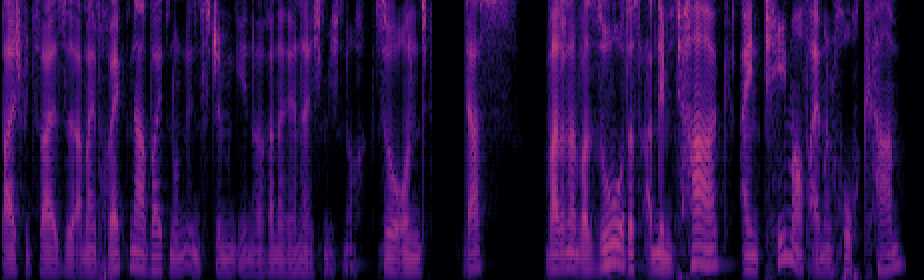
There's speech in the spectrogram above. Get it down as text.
beispielsweise an meinen Projekten arbeiten und ins Gym gehen, daran erinnere ich mich noch. So, und das war dann aber so, dass an dem Tag ein Thema auf einmal hochkam,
